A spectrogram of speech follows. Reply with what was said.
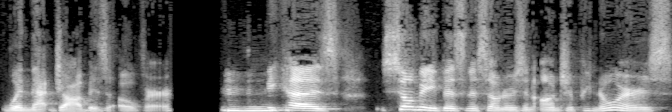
when that job is over mm-hmm. because so many business owners and entrepreneurs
